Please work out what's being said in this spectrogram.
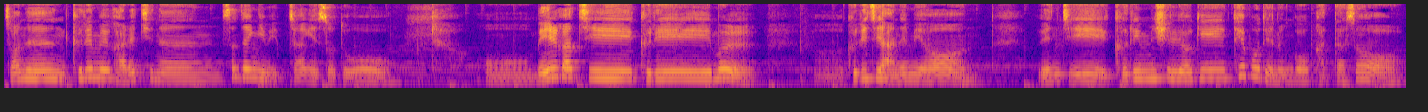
저는 그림을 가르치는 선생님 입장에서도 어, 매일같이 그림을 어, 그리지 않으면 왠지 그림 실력이 퇴보되는 것 같아서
